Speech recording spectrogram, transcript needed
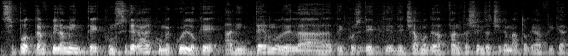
si può tranquillamente considerare come quello che all'interno della, diciamo, della fantascienza cinematografica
